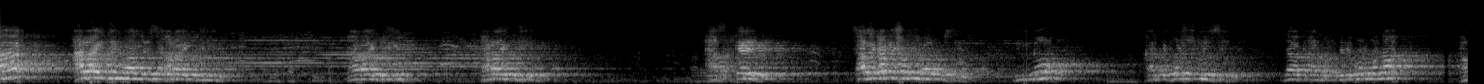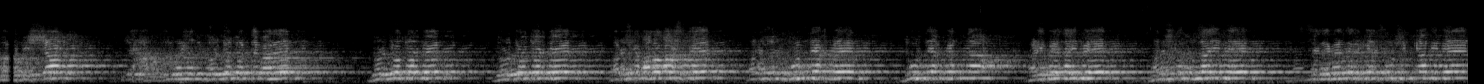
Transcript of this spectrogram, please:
আর আড়াই দিন হয়েছে আড়াই দিন। আড়াই দিন আড়াই দিন। আজকে সাড়ে কাটে দিনও কালকে বসে হয়েছে। যাক, আর দেরি করব না। আমার বিশ্বাস যে আব্দুল ধরতে পারেন ধৈর্য ধরবেন ধৈর্য ধরবেন, মানুষকে ভালোবাসবেন, মানুষের গুণ দেখবেন দূর দেখবেন না বাড়ি বেয়ে যাইবেন, মানুষকে বুঝাইবেন, ছেলেমেয়েদেরকে সুশিক্ষা দিবেন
